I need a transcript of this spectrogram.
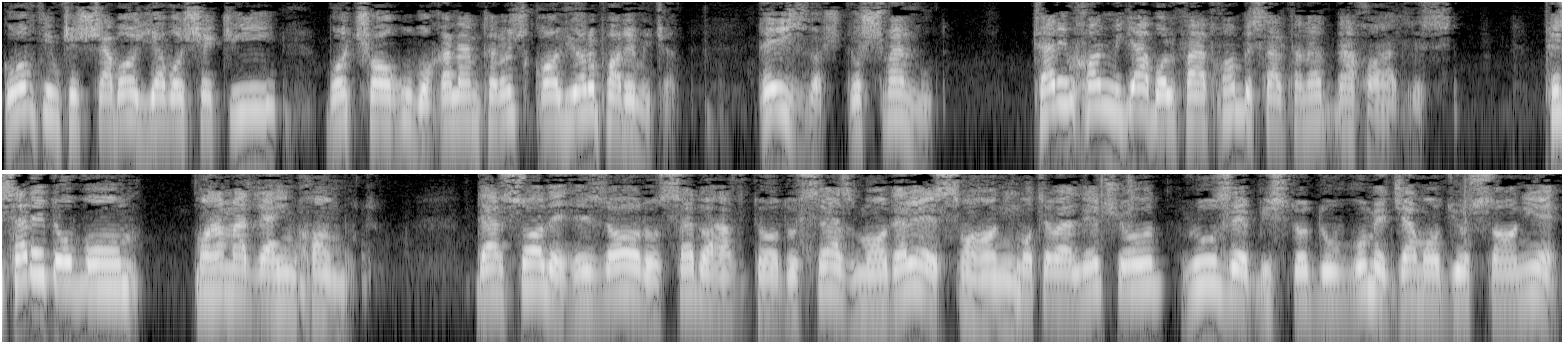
گفتیم که شبا یواشکی با چاقو با قلم تراش قالیا رو پاره می‌کرد. قیز داشت دشمن بود. کریم خان میگه ابوالفتح خان به سلطنت نخواهد رسید. پسر دوم محمد رحیم خان بود. در سال 1173 از مادر اصفهانی متولد شد. روز 22 جمادی الثانی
